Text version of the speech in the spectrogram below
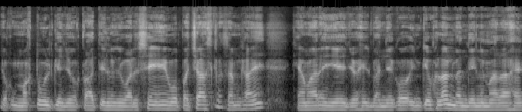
جو مقتول کے جو قاتل جو ورثے ہیں، وہ پچاس قسم کھائیں کہ ہمارا یہ جو ہے اس بندے کو ان کے فلاں بندے نے مارا ہے۔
